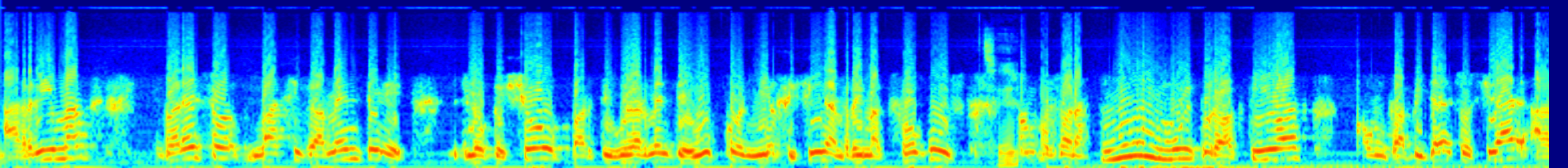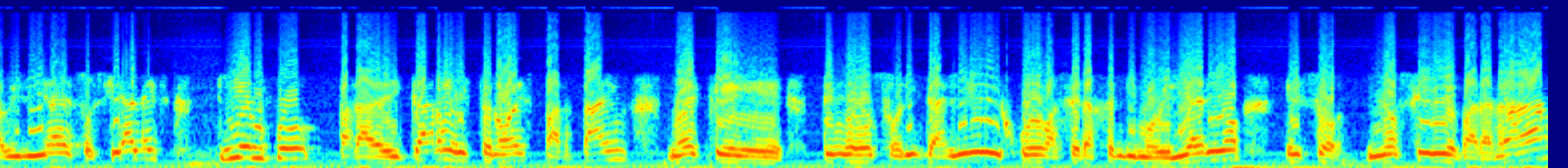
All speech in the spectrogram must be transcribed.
a RIMAX. Y para eso, básicamente, lo que yo particularmente busco en mi oficina en RIMAX Focus son personas muy, muy proactivas, con capital social, habilidades sociales, tiempo para dedicarle. Esto no es part-time, no es que tengo dos horitas libres y juego a ser agente inmobiliario. Eso no sirve para nada.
